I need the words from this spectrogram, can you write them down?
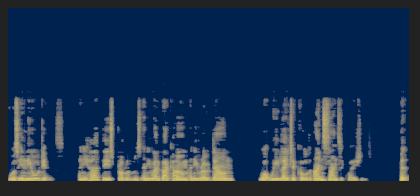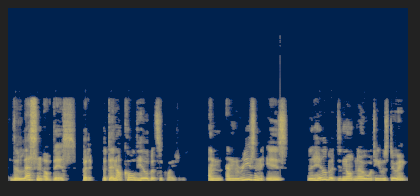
was in the audience and he heard these problems and he went back home and he wrote down what we later called Einstein's equations. But the lesson of this, but, but they're not called Hilbert's equations. And, and the reason is that Hilbert did not know what he was doing.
